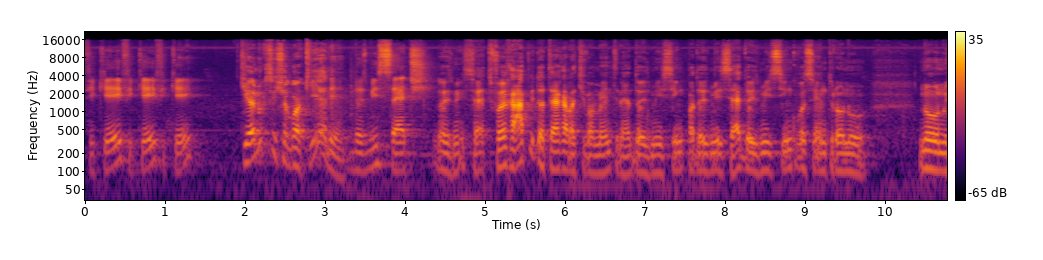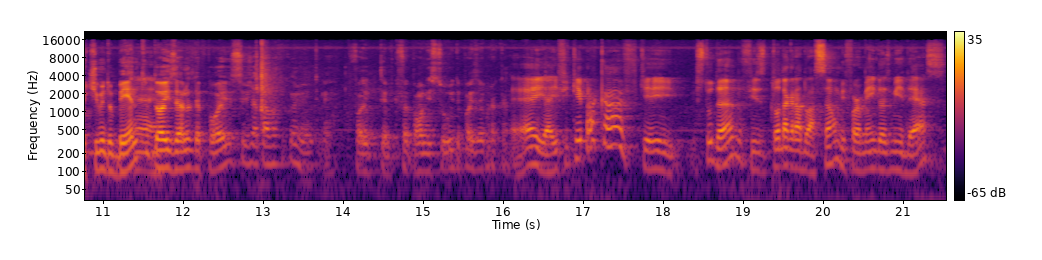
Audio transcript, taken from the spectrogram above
fiquei fiquei fiquei. Que ano que você chegou aqui ali 2007 2007 foi rápido até relativamente né? 2005 para 2007 2005 você entrou no no, no time do Bento. É. dois anos depois você já estava aqui com a gente né foi o tempo que foi para a Unisul e depois veio para cá. É, e aí fiquei para cá, fiquei estudando, fiz toda a graduação, me formei em 2010,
